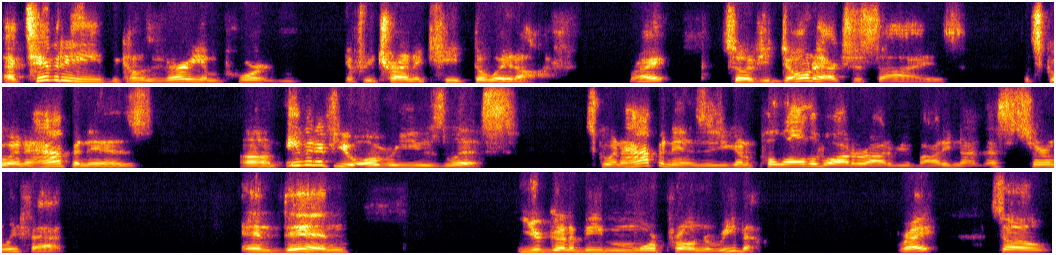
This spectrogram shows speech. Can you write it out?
activity becomes very important if you're trying to keep the weight off, right? So if you don't exercise, what's going to happen is, um, even if you overuse lifts, what's going to happen is, is you're going to pull all the water out of your body, not necessarily fat, and then you're going to be more prone to rebound, right? So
